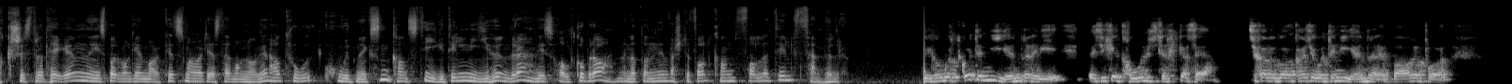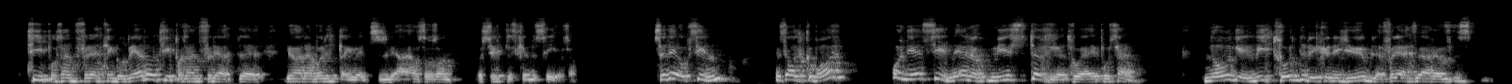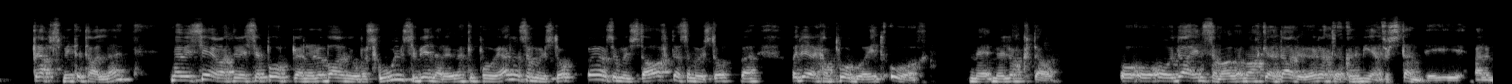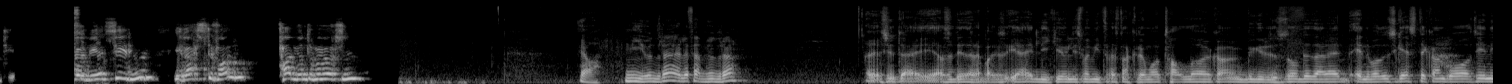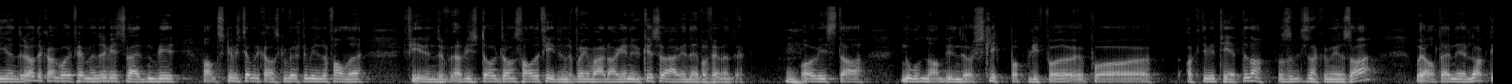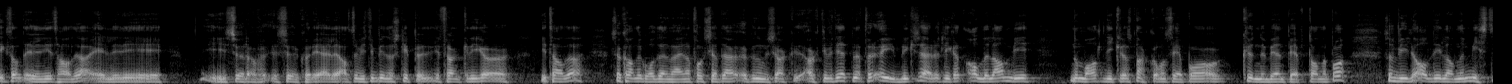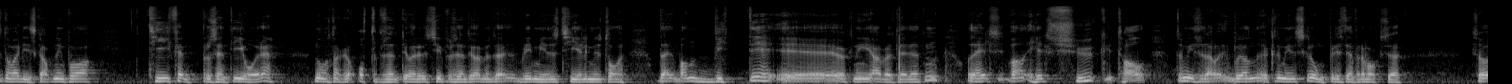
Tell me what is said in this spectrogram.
aksjestrategen i Sparebank1 Markets, som har vært gjest her mange ganger, han tror hovedindeksen kan stige til 900 hvis alt går bra, men at den i verste fall kan falle til 500. Vi kan godt gå til 900 vi, hvis ikke kronen styrker seg igjen. Så kan vi gå, kanskje gå til 900 bare på 10% fordi ting går bedre, og 10 fordi at eh, vi har den valutagevinsten, vi- altså sånn på syklisk industri og sånt. Så det er oppsiden, hvis alt går bra. Og nedsiden er nok mye større, tror jeg, i prosent. Norge, vi trodde vi kunne juble fordi vi hadde drept smittetallene. Men vi ser at når vi ser på opp igjen når barna går på skolen, så begynner det å øke på igjen. Og så må vi stoppe, og så må vi starte, og så må vi stoppe. Og det kan pågå i et år med, med lockdown. Og, og, og da innser mar- markedet at da har du ødelagt økonomien fullstendig i mellomtiden. På nedsiden, i verste fall, 500 på børsen. Ja, 900 eller 500? Jeg, jeg, altså det der er bare, jeg liker jo liksom å vite hva jeg snakker om, og tall og kan begrunnes og sånn. Det der er anybody's guess. Det kan gå til 900, og det kan gå i 500 hvis verden blir vanskelig. Hvis de amerikanske børsene begynner å falle 400, hvis Dow Jones faller 400 poeng hver dag i en uke, så er vi nede på 500. Og hvis da noen land begynner å slippe opp litt på, på aktivitetene, da, sånn som de snakker om i USA, hvor alt er nedlagt, eller i Italia, eller i, i Sør- Sør-Korea eller, altså Hvis de begynner å slippe Frankrike og Italia, så kan det gå den veien at folk sier at det er økonomisk aktivitet. Men for øyeblikket er det slik at alle land vi normalt liker å snakke om og se på og kunne BNP-tallene på, så vil jo alle de landene miste noe verdiskapning på 10-15% i året. Noen snakker om 8% i år eller 7% i år, men det blir minus 10 eller minus 12. Det er en vanvittig eh, økning i arbeidsledigheten. Og det er helt, helt sjukt tall som viser hvordan økonomien skrumper istedenfor å vokse. Så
